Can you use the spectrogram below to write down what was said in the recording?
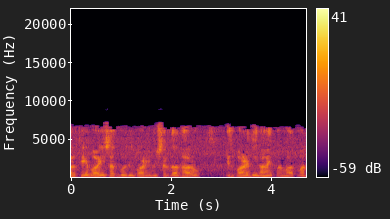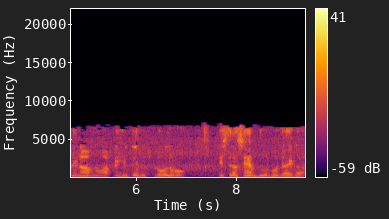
ਅਰਥੇ ਭਾਈ, ਸਤਗੁਰ ਦੀ ਬਾਣੀ ਵਿੱਚ ਸਰਦਾ ਧਾਰੋ, ਇਸ ਬਾਣੀ ਦੀ ਰਾਹੀਂ ਪਰਮਾਤਮਾ ਦੇ ਨਾਮ ਨੂੰ ਆਪਣੇ ਹਿਰਦੇ ਵਿੱਚ ਪ੍ਰੋ ਲਵੋ। ਇਸ ਤਰ੍ਹਾਂ ਸਹਿਮ ਦੂਰ ਹੋ ਜਾਏਗਾ,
